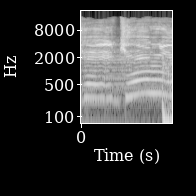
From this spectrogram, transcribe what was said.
can you?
